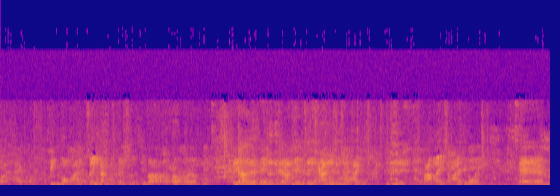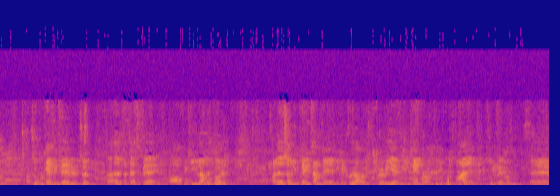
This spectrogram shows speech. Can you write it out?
og, og, og vinde på vej, og så en gang blev kvalificeret, det var røv og nøgler. Så jeg øh, bandede det der langt væk og sagde, jeg skal aldrig nogensinde tage vej det. Det gider jeg ikke. Øh, varme regel mig, det går ikke. Øh, og tog på campingferie med min søn, og havde en fantastisk ferie, og fik kigget langt på det. Og lavede så en ny plan sammen med Michael Kryer, at vi skulle køre VM i Canberra, Australien, i november. Øh,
